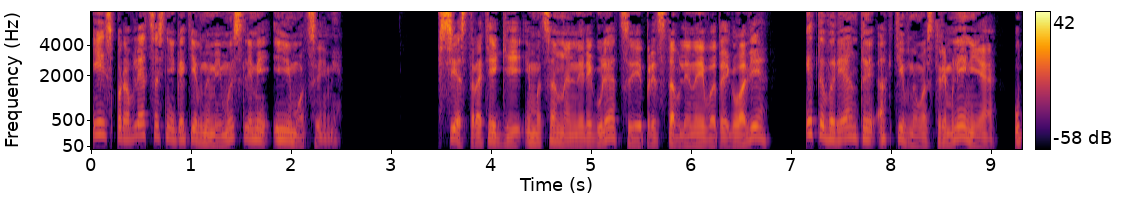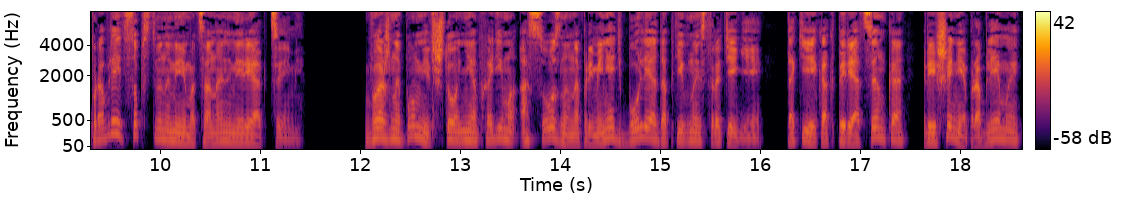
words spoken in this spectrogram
и справляться с негативными мыслями и эмоциями. Все стратегии эмоциональной регуляции, представленные в этой главе, это варианты активного стремления управлять собственными эмоциональными реакциями. Важно помнить, что необходимо осознанно применять более адаптивные стратегии, такие как переоценка, решение проблемы,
